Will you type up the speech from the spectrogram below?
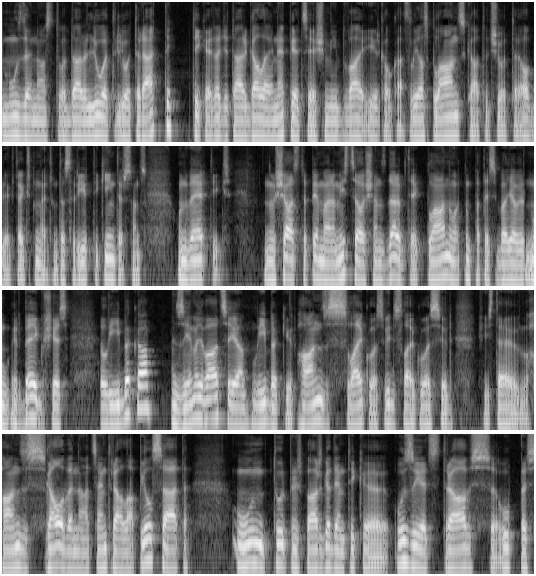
mūsdienās to dara ļoti, ļoti reti. Tikai tad, ja tā ir galēji nepieciešamība, vai ir kaut kāds liels plāns, kā šo objektu eksponēt, un tas arī ir tik interesants un vērtīgs. Nu, šāds, te, piemēram, izcelšanas darbi tiek plānoti, nu, patiesībā jau ir, nu, ir beigušies Lībekā. Ziemeļvācijā Lībeka ir Hanzas laikos, viduslaikos, ir šīs Hanzas galvenā centrālā pilsēta. Un tur pirms pāris gadiem tika uziets Trāvis upes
